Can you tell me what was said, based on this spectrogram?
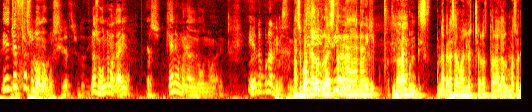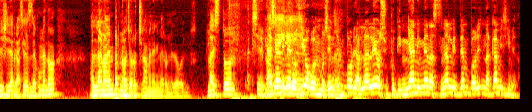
Ε, και θα σου το δώκουσει. Δεν θα σου το δω. Να σου το Μακάριο. Ε, σου. Ποια είναι η ομονία του το κοντό Μακάριο. Ε, να μπουν άλλοι μες στην Να σου πω Έχει θέλω τουλάχιστον δύο, να, ρε. να είναι λι- την ώρα που, της- που να περάσει ακόμα λίγος καιρός, τώρα λέμε μας ότι έχει διεργασίες, δέχουμε το, αλλά να μην παίρνει ο καιρός και να μην ενημερώνεται ο κόσμος. Τουλάχιστον, Εντάξει ρε Να φίλε, είσαι- να ενημερωθεί ο κόσμος, Ναι. δεν μπορεί, αλλά λέω σου που τη μια ημέρα στην άλλη δεν μπορείς να κάνεις γήπεδο.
